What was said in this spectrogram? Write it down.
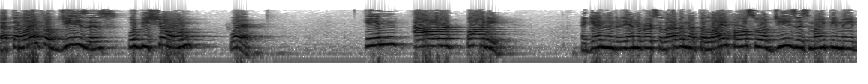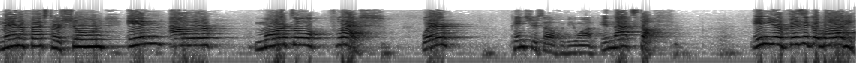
That the life of Jesus would be shown where? in our body. Again, at the end of verse 11, that the life also of Jesus might be made manifest or shown in our mortal flesh. Where? Pinch yourself if you want. In that stuff. In your physical body.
